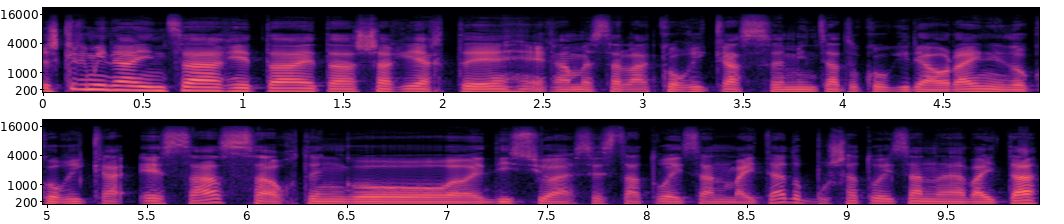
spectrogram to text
Eskrimina intzar eta eta sari arte egan bezala korrikaz mintzatuko gira orain edo korrika ezaz, aurtengo edizioa ez izan baita, edo pusatua izan baita,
